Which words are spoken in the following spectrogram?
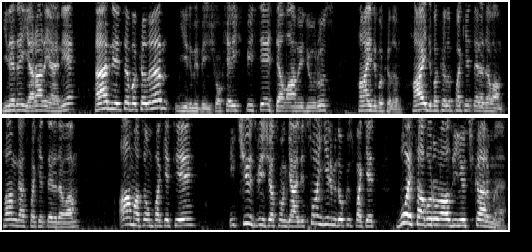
yine de yarar yani. Her neyse bakalım. 20.000 Joker XP'siye devam ediyoruz. Haydi bakalım. Haydi bakalım paketlere devam. Tam gaz paketlere devam. Amazon paketi 200 bin jeton geldi. Son 29 paket. Bu hesaba Ronaldinho çıkar mı?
